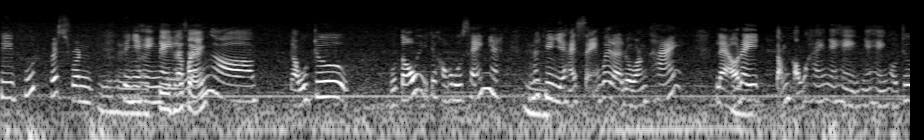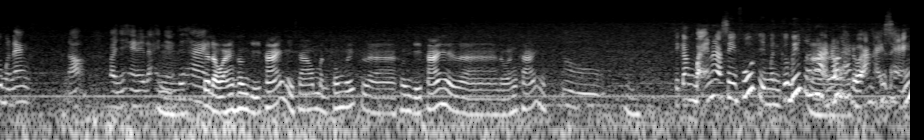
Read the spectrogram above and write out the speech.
seafood restaurant. Thì nhà hàng này là bán vào buổi trưa buổi tối chứ không có buổi sáng nha. Nó Ừ. chuyên về hải sản với là đồ ăn thái. Là ở đây tổng cộng có hai nhà hàng nhà hàng hồi trưa mình ăn đó và nhà hàng này là nhà hàng Ừ. thứ hai. Cái đồ ăn hương vị Thái thì sao? Mình không biết là hương vị Thái hay là đồ ăn Thái nữa. Ờ. thì căn bản nó là seafood thì mình cứ biết nó là À. nó là đồ ăn hải sản.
